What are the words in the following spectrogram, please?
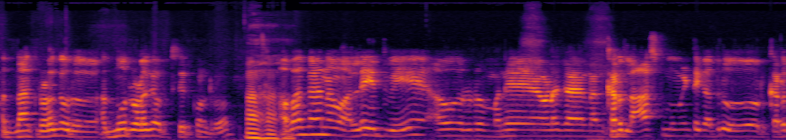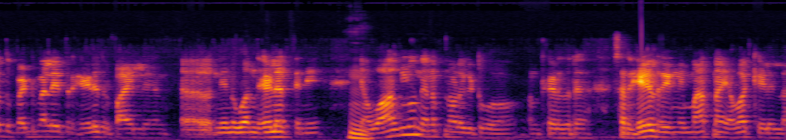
ಹದ್ನಾಲ್ಕರೊಳಗ ಅವ್ರು ಹದ್ಮೂರೊಳಗ ಅವ್ರು ತೀರ್ಕೊಂಡ್ರು. ಅವಾಗ ನಾವು ಅಲ್ಲೇ ಇದ್ವಿ ಅವ್ರ ಮನೆಯೊಳಗ ನನ್ ಕರೆದ್ ಲಾಸ್ಟ್ ಮೂಮೆಂಟ್ ಆದ್ರೂ ಅವ್ರು ಕರೆದು ಬೆಡ್ ಮೇಲೆ ಇದ್ರು ಹೇಳಿದ್ರು ಬಾ ಇಲ್ಲಿ ಅಂತ ನಿನಗೊಂದ್ ಹೇಳಿರ್ತೀನಿ. ಯಾವಾಗ್ಲೂ ನೆನಪಿನೊಳಗೆ ಇಟ್ಕೋ ಅಂತ ಹೇಳಿದ್ರೆ ಸರ್ ಹೇಳ್ರಿ ನಿಮ್ ಮಾತ್ ನಾ ಯಾವಾಗ ಕೇಳಿಲ್ಲ?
